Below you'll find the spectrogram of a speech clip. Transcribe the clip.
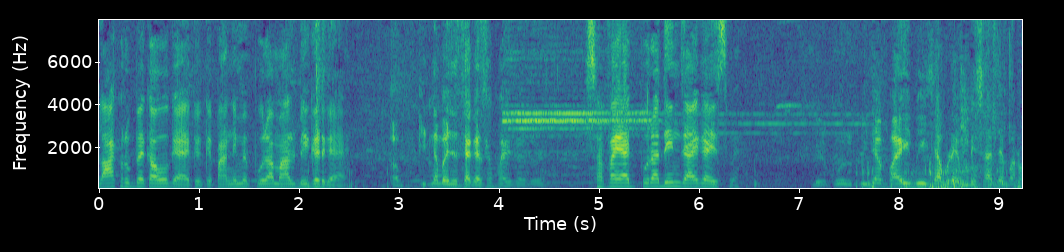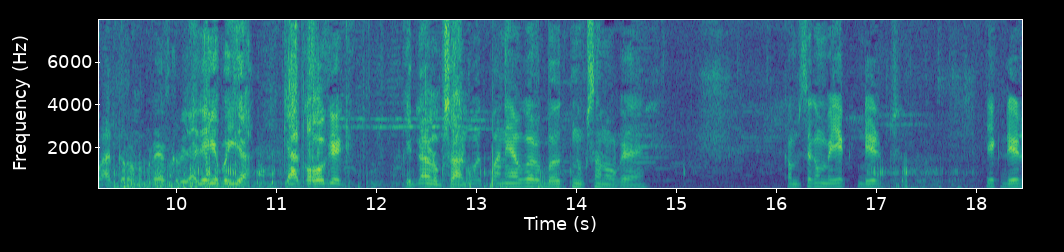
लाख रुपए का हो गया है क्योंकि पानी में पूरा माल बिगड़ गया है अब कितने बजे से आकर सफाई कर रहे हो सफाई आज पूरा दिन जाएगा इसमें બિલકુલ બીજા ભાઈ બી છે આપણે એમની સાથે પણ વાત કરવાનો પ્રયાસ કર્યો આ જાઈએ ભૈયા क्या कहोगे कितना नुकसान बहुत पानी वगैरह बहुत नुकसान हो गया है कम से कम एक डेढ़ एक डेढ़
